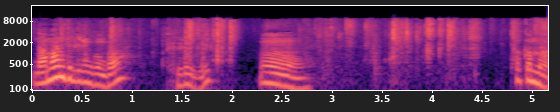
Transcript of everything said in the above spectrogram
나만 들리는 건가? 들려지? 어. 잠깐만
